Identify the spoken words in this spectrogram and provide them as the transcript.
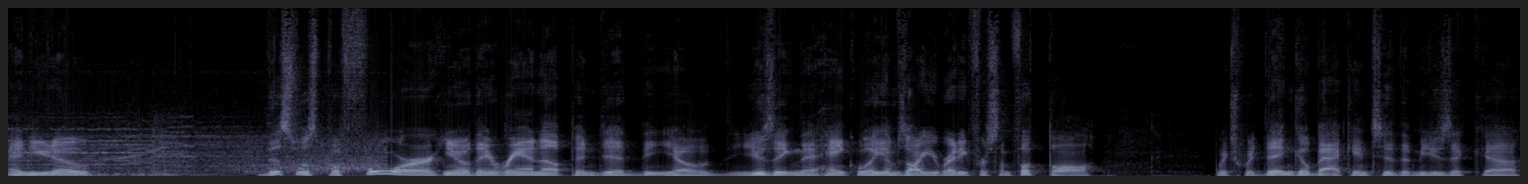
and you know this was before you know they ran up and did the, you know using the Hank Williams "Are You Ready for Some Football," which would then go back into the music. Uh,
